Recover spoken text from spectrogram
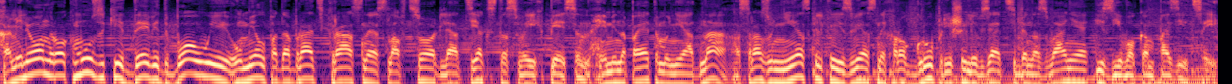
Хамелеон рок-музыки Дэвид Боуи умел подобрать красное словцо для текста своих песен. Именно поэтому не одна, а сразу несколько известных рок-групп решили взять себе название из его композиций.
